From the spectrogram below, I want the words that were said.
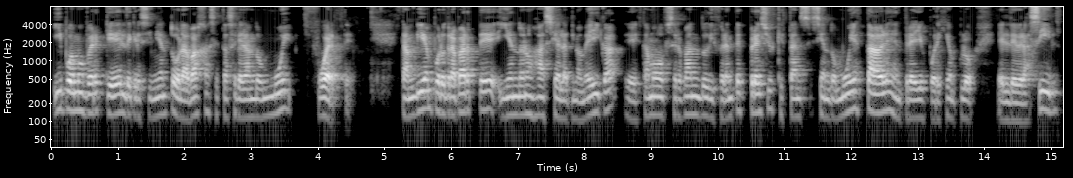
y podemos ver que el decrecimiento o la baja se está acelerando muy fuerte. También, por otra parte, yéndonos hacia Latinoamérica, eh, estamos observando diferentes precios que están siendo muy estables, entre ellos, por ejemplo, el de Brasil.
